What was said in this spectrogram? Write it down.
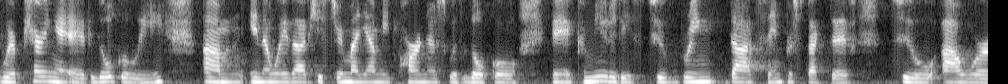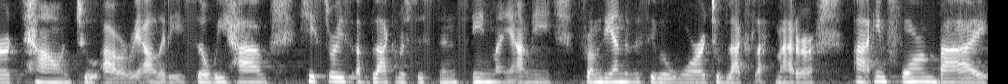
we're pairing it locally um, in a way that History Miami partners with local uh, communities to bring that same perspective to our town, to our reality. So we have histories of Black resistance in Miami from the end of the Civil War to Black Lives Matter, uh, informed by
